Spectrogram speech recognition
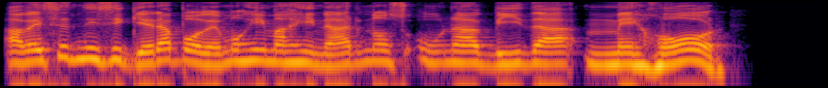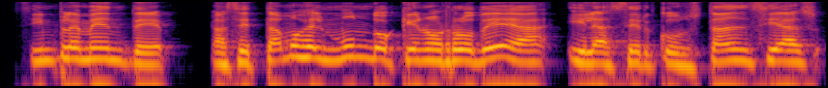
A veces ni siquiera podemos imaginarnos una vida mejor. Simplemente aceptamos el mundo que nos rodea y las circunstancias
